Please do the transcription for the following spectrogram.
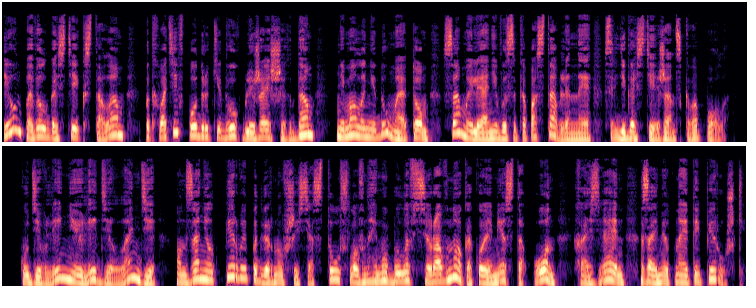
И он повел гостей к столам, подхватив под руки двух ближайших дам, немало не думая о том, самые ли они высокопоставленные среди гостей женского пола. К удивлению леди Ланди, он занял первый подвернувшийся стул, словно ему было все равно, какое место он, хозяин, займет на этой пирушке.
